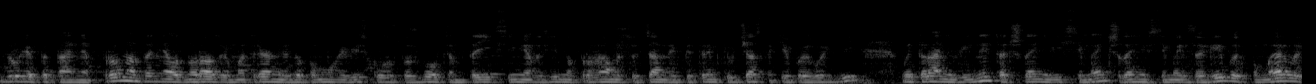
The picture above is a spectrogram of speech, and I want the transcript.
Друге питання про надання одноразової матеріальної допомоги військовослужбовцям та їх сім'ям згідно програми соціальної підтримки учасників бойових дій, ветеранів війни та членів їх сімей, членів сімей загиблих, померлих,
